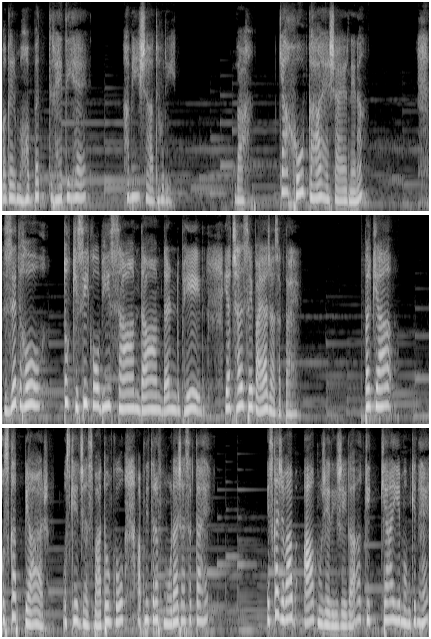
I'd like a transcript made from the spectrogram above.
मगर मोहब्बत रहती है हमेशा अधूरी। वाह, क्या खूब कहा है शायर ने ना? जिद हो तो किसी को भी साम, दाम, दंड, भेद या छल से पाया जा सकता है। पर क्या उसका प्यार उसके जज्बातों को अपनी तरफ़ मोड़ा जा सकता है? इसका जवाब आप मुझे दीजिएगा कि क्या यह मुमकिन है?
